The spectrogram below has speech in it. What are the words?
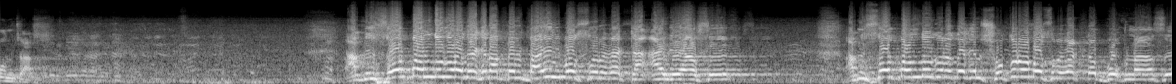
পঞ্চাশ। আপনি চোখ বন্ধ করে দেখেন, আপনার বাইশ বছরের একটা আইডিয়া আছে। আপনি চোখ বন্ধ করে দেখেন সতেরো বছরের একটা বকনা আছে।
